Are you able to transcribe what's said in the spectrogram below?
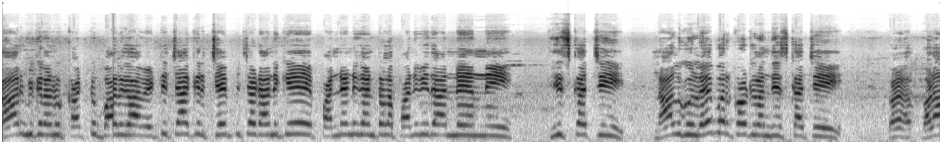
కార్మికులను కట్టుబాలుగా వెట్టి చాకిరి చేపించడానికి పన్నెండు గంటల పని విధానాన్ని తీసుకొచ్చి నాలుగు లేబర్ కోడ్లను తీసుకొచ్చి బడా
